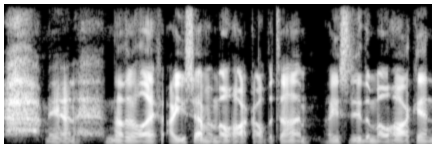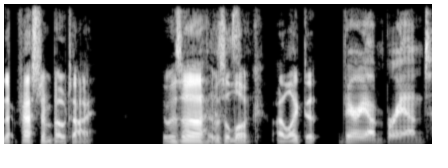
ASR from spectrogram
man, another life. I used to have a mohawk all the time. I used to do the mohawk and uh, vest and bow tie. It was a it was a look. I liked it. Very on brand.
